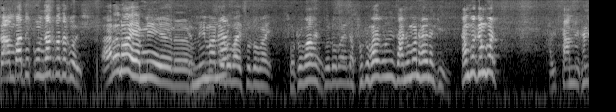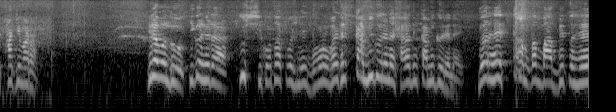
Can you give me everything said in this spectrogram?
কাম বাদে কোন জাত কথা কইস আরে না এমনি এমনি মানে? ছোট ভাই ছোট ভাই ছোট ভাই ছোট ভাই না ছোট ভাই কোনো জানুমান হয় নাকি কাম কর কাম কর খালি কাম নেই খালি ফাঁকি মারা কিরে বন্ধু কি করে সেটা তুই সে কথা কইস নেই বড় ভাই খালি কামি করে নেয় সারাদিন কামি করে নেয়। ধর হে কাম টাম বাদ দিত হে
